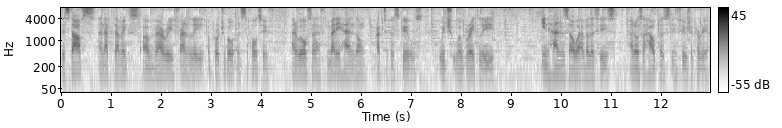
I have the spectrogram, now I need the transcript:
The staffs and academics are very friendly, approachable and supportive and we also have many hands-on practical skills which will greatly enhance our abilities and also help us in future career.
